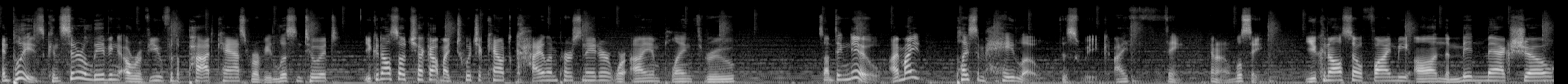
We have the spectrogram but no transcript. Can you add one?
And please consider leaving a review for the podcast wherever you listen to it. You can also check out my Twitch account, Kyle Impersonator, where I am playing through something new. I might play some Halo this week, I think. I don't know, we'll see. You can also find me on the MinMax Show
